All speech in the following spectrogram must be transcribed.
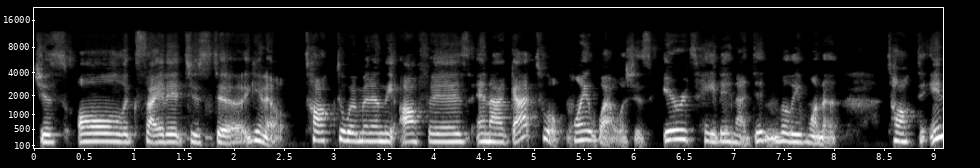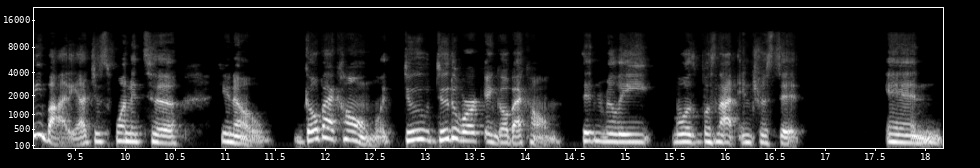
just all excited just to, you know, talk to women in the office. And I got to a point where I was just irritated and I didn't really want to talk to anybody. I just wanted to, you know, go back home, like do, do the work and go back home. Didn't really, was, was not interested in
